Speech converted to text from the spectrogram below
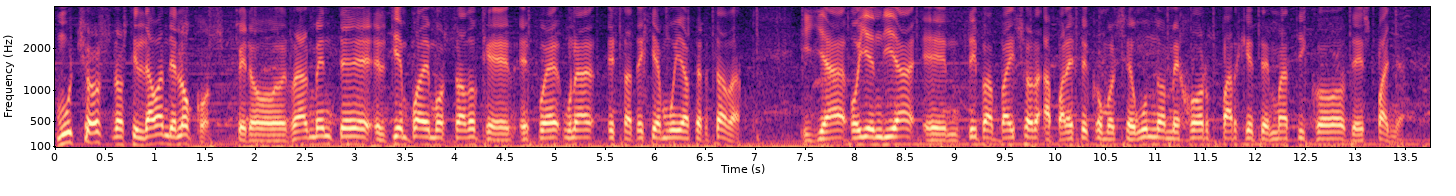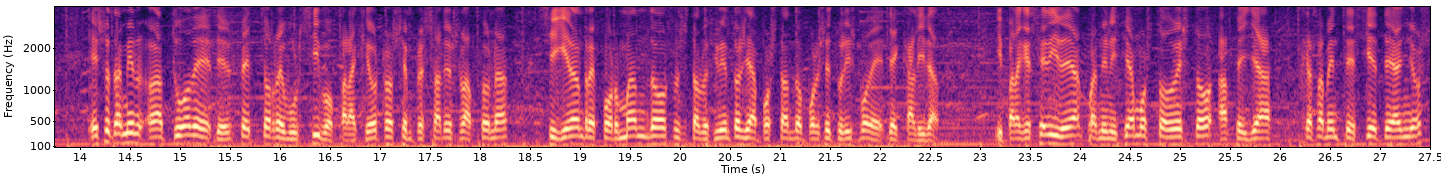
Muchos nos tildaban de locos, pero realmente el tiempo ha demostrado que fue una estrategia muy acertada. Y ya hoy en día en TripAdvisor aparece como el segundo mejor parque temático de España. Eso también actuó de, efecto revulsivo para que otros empresarios de la zona siguieran reformando sus establecimientos y apostando por ese turismo de, de calidad. Y para que se den idea, cuando iniciamos todo esto hace ya escasamente siete años,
